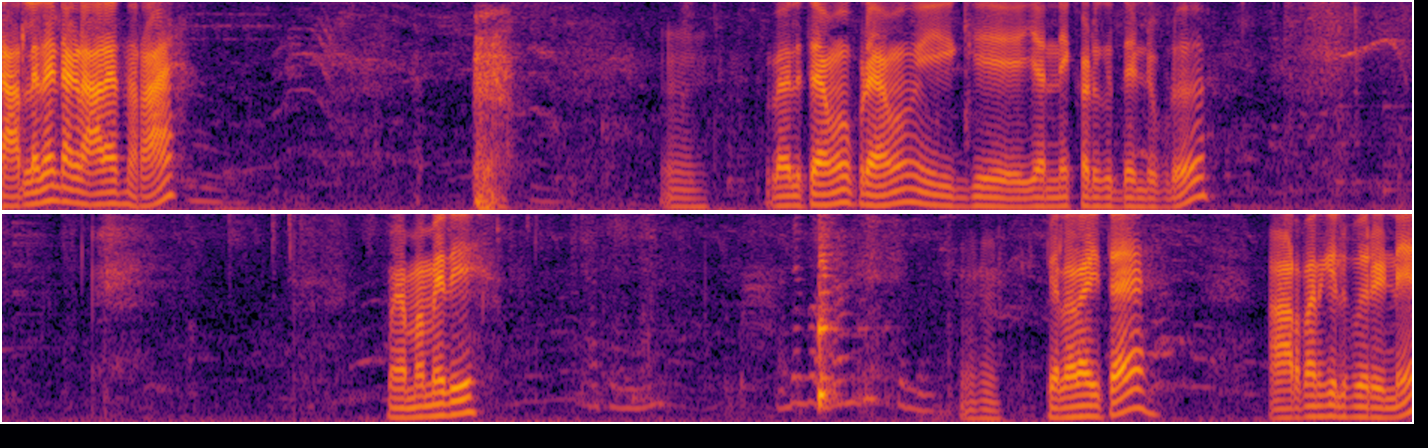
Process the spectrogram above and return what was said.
ఆరలేదంటే అక్కడ ఆరేస్తున్నారా ఉం. ఇప్పుడేమో ఈ ఇవన్నీ కడుగుద్దండి ఇప్పుడు మా అమ్మమ్మది మీది బొడ్రాన్ని తీసుకెళ్ళి పిల్లలైతే ఆడటానికి వెళ్ళిపోయారండి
